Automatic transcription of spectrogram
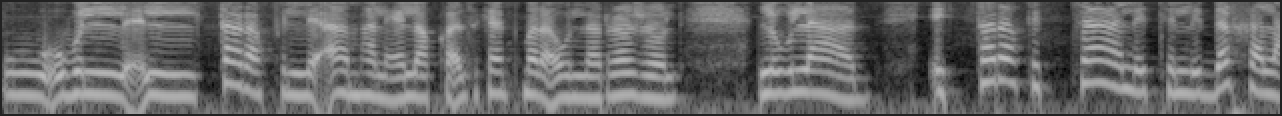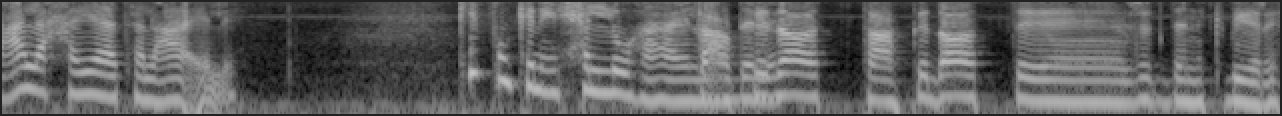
والطرف اللي قام هالعلاقة؟ إذا كانت مرأة ولا رجل الأولاد الطرف الثالث اللي دخل على حياة العائلة. كيف ممكن يحلوها هاي المعضلة؟ تعقيدات تعقيدات آه، جدا كبيرة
